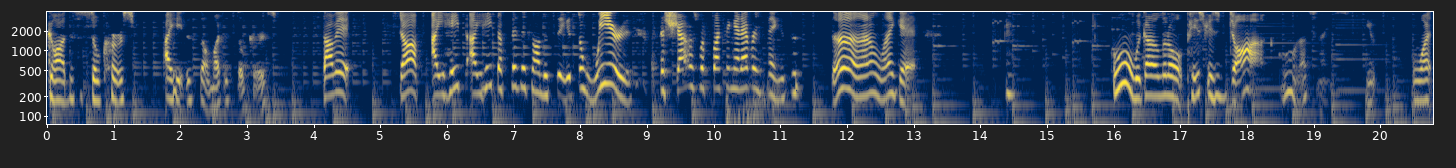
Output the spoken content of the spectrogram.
God, this is so cursed. I hate this so much. It's so cursed. Stop it. Stop. I hate I hate the physics on this thing. It's so weird. Like the shadows reflecting at everything. It's just uh, I don't like it. Oh, we got a little pastries dog. Oh, that's nice. You what?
